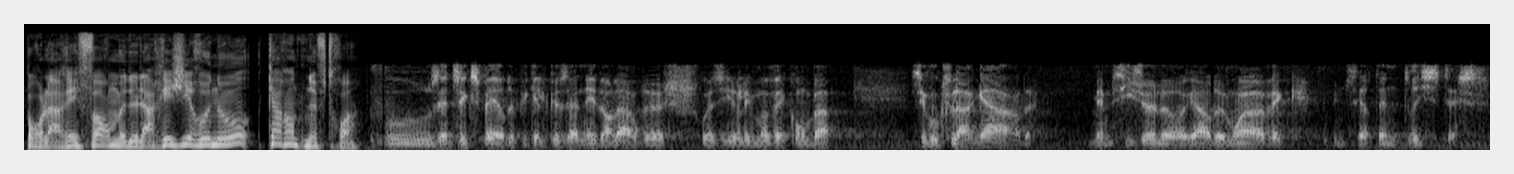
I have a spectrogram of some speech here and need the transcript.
Pour la réforme de la régie Renault, 49-3. Vous êtes expert depuis quelques années dans l'art de choisir les mauvais combats. C'est vous que cela regarde, même si je le regarde moi avec une certaine tristesse.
